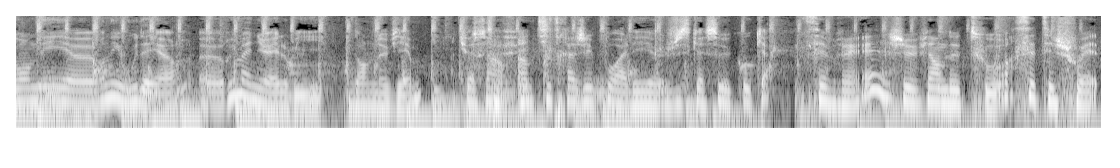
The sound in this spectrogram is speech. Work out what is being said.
on est euh, on est où d'ailleurs Euh, Rue Manuel, oui, dans le 9e. Tu as fait un, fait. un petit trajet pour aller euh, jusqu'à ce Coca. C'est vrai, je viens de Tours, c'était chouette.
